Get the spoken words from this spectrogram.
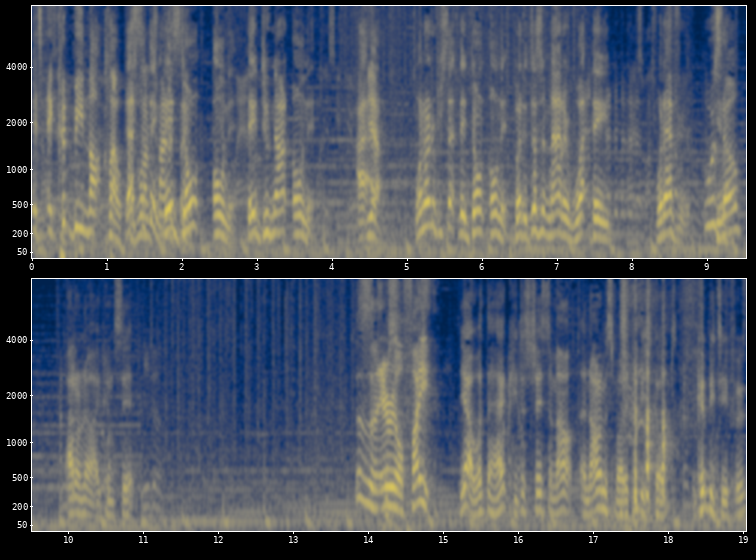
it's it could be not clout. that's is what the I'm thing. trying They to say. don't own it. They do not own it. What is he doing? I, Yeah. 100% they don't own it, but it doesn't matter what they, whatever. Who is you that? know? I don't know. I couldn't see it. This is an aerial fight. Yeah, what the heck? He just chased him out. Anonymous mode. It could be scoped. it could be Tfue.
